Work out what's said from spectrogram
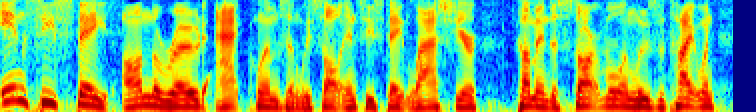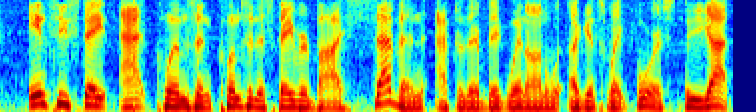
NC State on the road at Clemson. We saw NC State last year come into Starkville and lose a tight one. NC State at Clemson. Clemson is favored by seven after their big win on against Wake Forest. Who you got?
